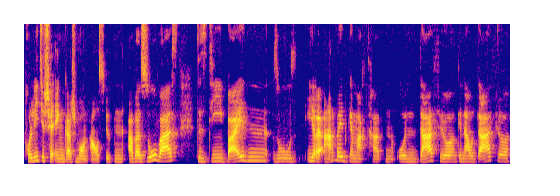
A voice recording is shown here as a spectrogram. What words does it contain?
politische Engagement ausübten. Aber so war es, dass die beiden so ihre Arbeit gemacht hatten und dafür, genau dafür,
